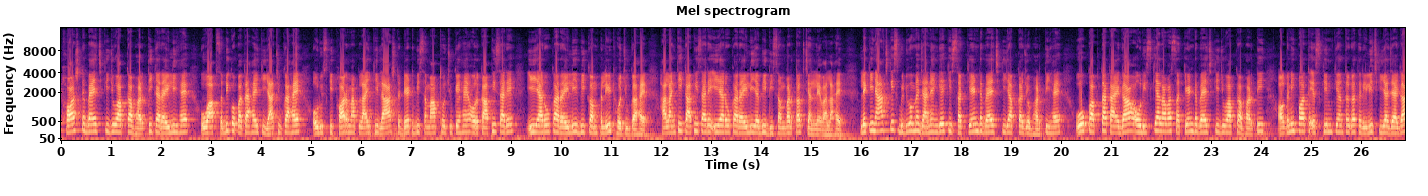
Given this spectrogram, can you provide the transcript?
फ़र्स्ट बैच की जो आपका भर्ती का रैली है, वो आप सभी को पता है कि आ चुका है और उसकी फॉर्म अप्लाई की लास्ट डेट भी समाप्त हो चुके हैं और काफ़ी सारे ई e का रैली भी कंप्लीट हो चुका है। हालाँकि काफ़ी सारे ई e का रैली अभी दिसंबर तक चलने वाला है। लेकिन आज की इस वीडियो में जानेंगे कि सेकेंड बैच की आपका जो भर्ती है, वो कब तक आएगा और इसके अलावा सेकेंड बैच की जो आपका भर्ती अग्निपथ स्कीम के अंतर्गत रिलीज़ किया जाएगा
